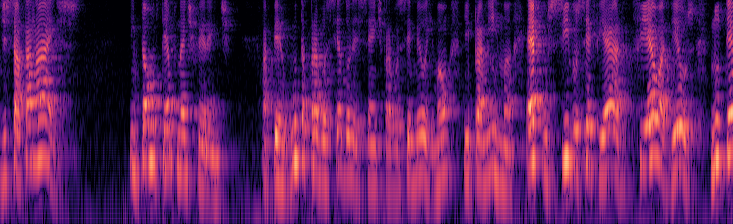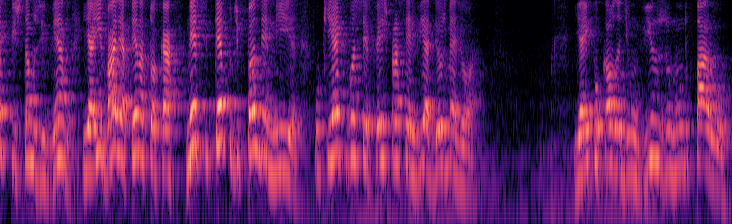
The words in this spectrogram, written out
de Satanás. Então o tempo não é diferente. A pergunta para você, adolescente, para você, meu irmão, e para minha irmã: é possível ser fiel, fiel a Deus no tempo que estamos vivendo? E aí vale a pena tocar. Nesse tempo de pandemia, o que é que você fez para servir a Deus melhor? E aí, por causa de um vírus, o mundo parou.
